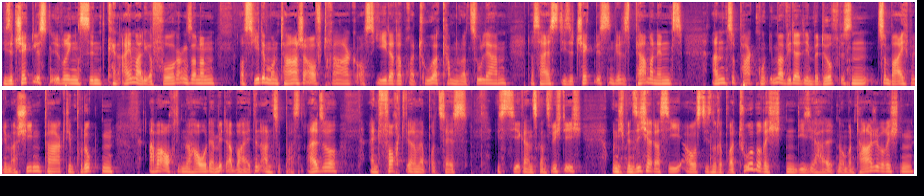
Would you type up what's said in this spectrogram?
Diese Checklisten übrigens sind kein einmaliger Vorgang, sondern aus jedem Montageauftrag, aus jeder Reparatur kann man nur dazulernen. Das heißt, diese Checklisten gilt es permanent anzupacken und immer wieder den Bedürfnissen, zum Beispiel dem Maschinenpark, den Produkten, aber auch dem Know-how der Mitarbeitenden anzupassen. Also ein fortwährender Prozess ist hier ganz, ganz wichtig. Und ich bin sicher, dass Sie aus diesen Reparaturberichten, die Sie halten, und Montageberichten,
